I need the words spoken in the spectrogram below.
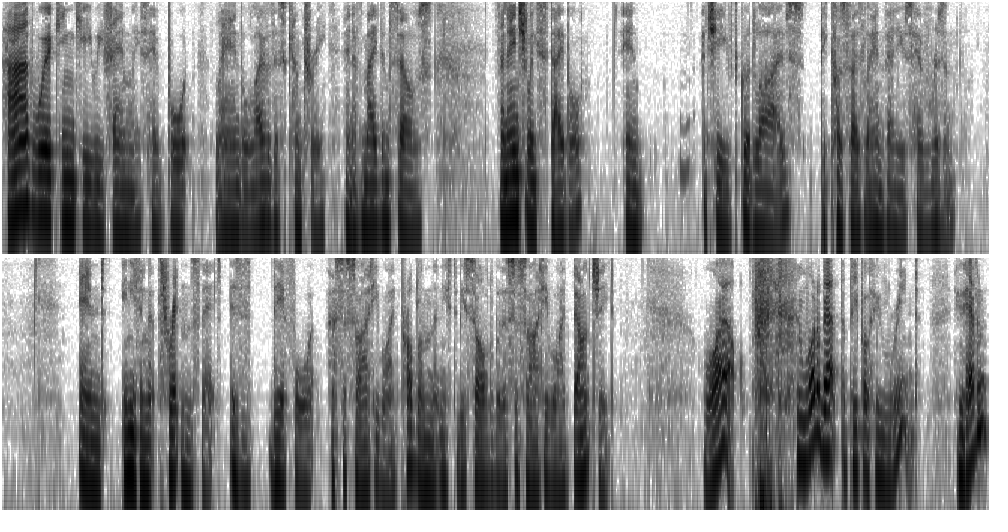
Hard working Kiwi families have bought land all over this country and have made themselves financially stable and achieved good lives because those land values have risen. And anything that threatens that is therefore a society wide problem that needs to be solved with a society wide balance sheet. Well, what about the people who rent, who haven't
